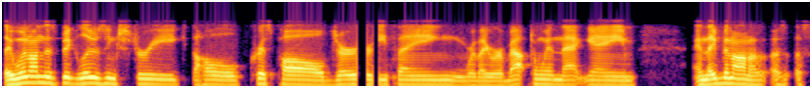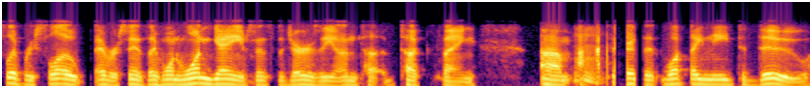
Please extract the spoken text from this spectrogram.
they went on this big losing streak, the whole Chris Paul jersey thing, where they were about to win that game and they've been on a, a, a, slippery slope ever since. They've won one game since the jersey untucked thing. Um, mm-hmm. I think that what they need to do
